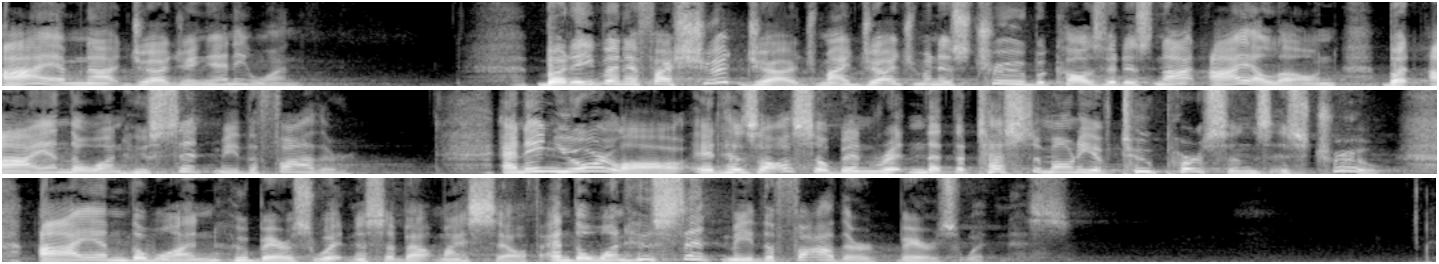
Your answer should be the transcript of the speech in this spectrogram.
I am not judging anyone. But even if I should judge, my judgment is true because it is not I alone, but I and the one who sent me, the Father. And in your law, it has also been written that the testimony of two persons is true. I am the one who bears witness about myself, and the one who sent me, the Father, bears witness. It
